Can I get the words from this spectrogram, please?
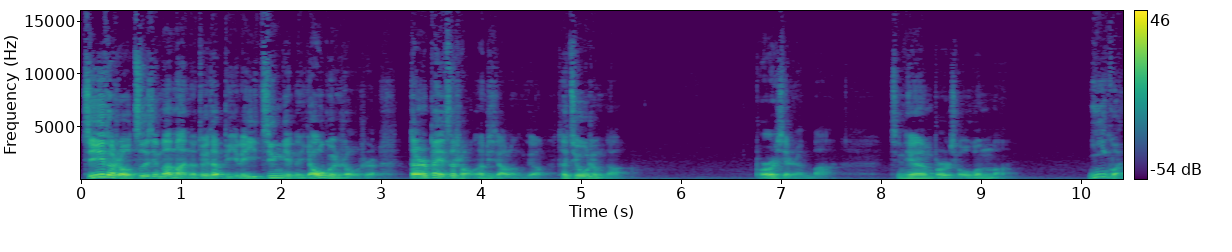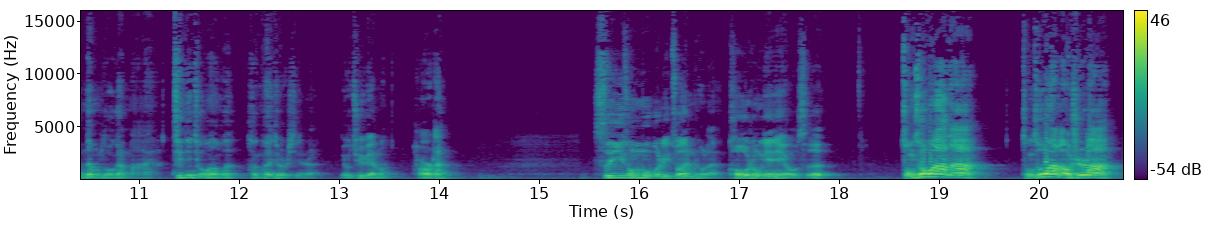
吉他手自信满满的对他比了一经典的摇滚手势，但是贝斯手呢比较冷静，他纠正道：“不是新人吧？”今天不是求婚吗？你管那么多干嘛呀？今天求完婚，很快就是新人，有区别吗？好好谈。司仪从幕布里钻出来，口中念念有词：“总策划呢？总策划老师呢？”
